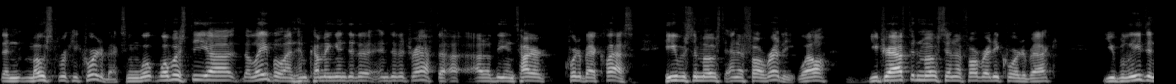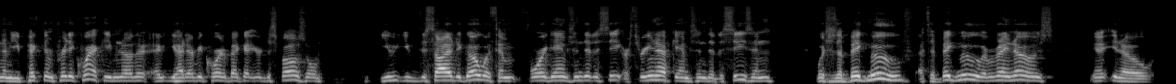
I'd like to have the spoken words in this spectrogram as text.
than most rookie quarterbacks. I mean, what, what was the uh, the label on him coming into the into the draft uh, out of the entire quarterback class? He was the most NFL ready. Well, you drafted the most NFL ready quarterback. You believed in him. You picked him pretty quick, even though there, you had every quarterback at your disposal. You you've decided to go with him four games into the season or three and a half games into the season, which is a big move. That's a big move. Everybody knows. You know,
